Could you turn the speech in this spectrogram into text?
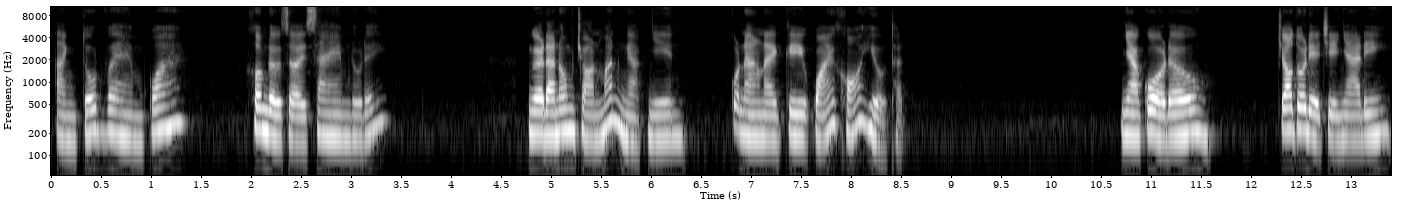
Anh tốt với em quá. Không được rời xa em đâu đấy. Người đàn ông tròn mắt ngạc nhiên. Cô nàng này kỳ quái khó hiểu thật. Nhà cô ở đâu? Cho tôi địa chỉ nhà đi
